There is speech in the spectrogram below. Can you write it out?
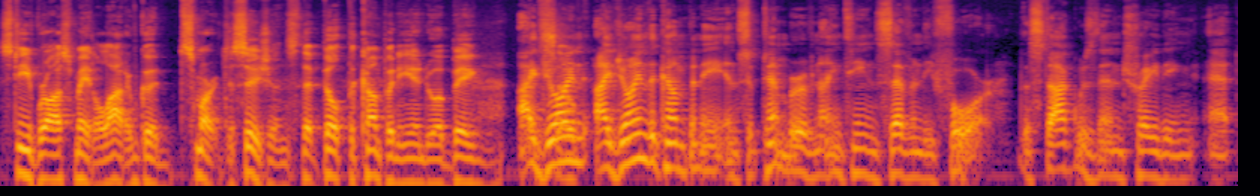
Steve Ross made a lot of good, smart decisions that built the company into a big. I joined. I joined the company in September of 1974. The stock was then trading at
